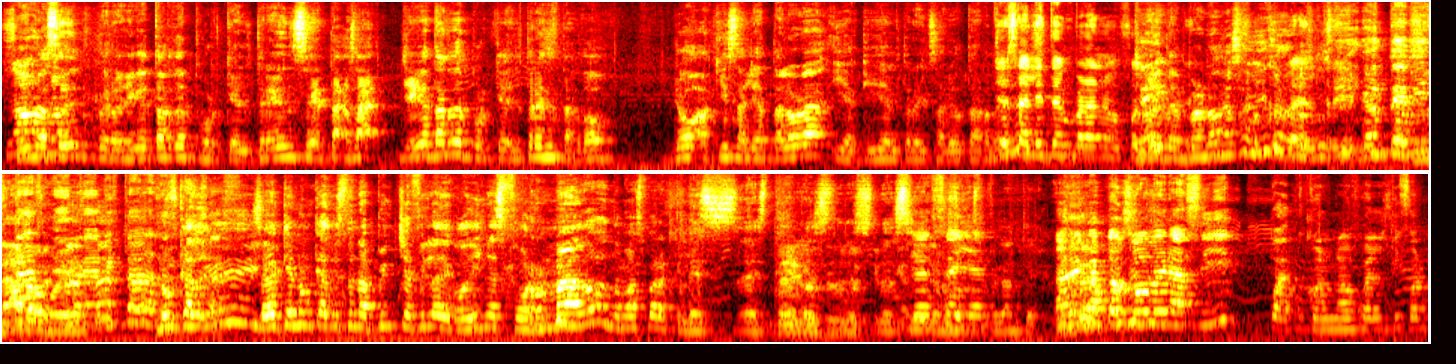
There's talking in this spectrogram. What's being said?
soy No, no. inocente, pero llegué tarde porque el tren se... O sea, llegué tarde porque el tren se tardó. Yo aquí salí a tal hora y aquí el tren salió tarde. Yo salí temprano, fue ¿Sí? culpa- temprano? No eso de los justificantes. Te Claro, güey. Nunca, ve que nunca has visto una pinche fila de godines formados nomás para que les, este, les, los les- les- sí, Les les- sellen. justificante. A mí me tocó propósito- ver así cu- cuando fue el tifón.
